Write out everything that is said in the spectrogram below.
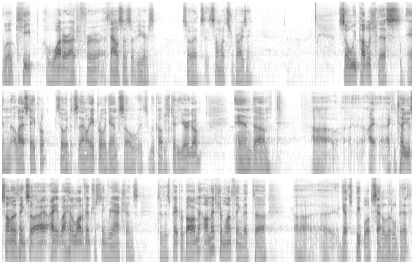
will keep water out for thousands of years. So it's, it's somewhat surprising. So we published this in last April. So it's now April again. So we published it a year ago, and um, uh, I, I, can tell you some of the things. So I, I, I, had a lot of interesting reactions to this paper, but I'll, I'll mention one thing that uh, uh, gets people upset a little bit.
